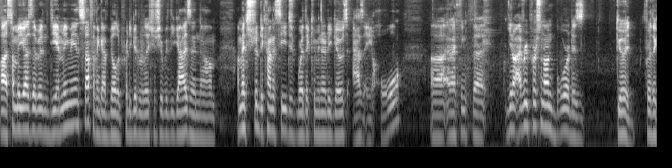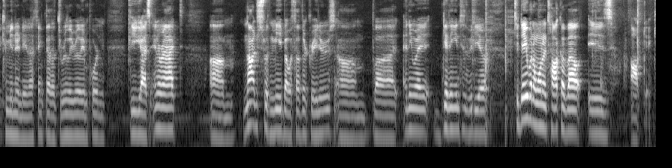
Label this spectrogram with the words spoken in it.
uh, some of you guys have been DMing me and stuff, I think I've built a pretty good relationship with you guys, and um, I'm interested to kind of see just where the community goes as a whole. Uh, and I think that you know every person on board is good for the community, and I think that it's really really important that you guys interact, um, not just with me but with other creators. Um, but anyway, getting into the video today, what I want to talk about is Optic.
